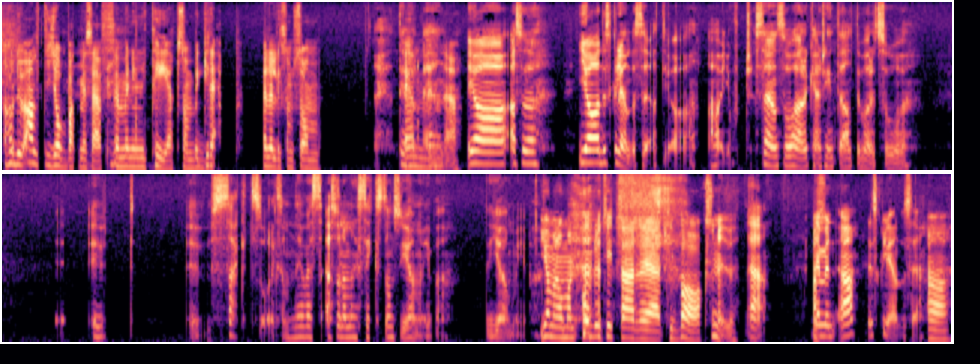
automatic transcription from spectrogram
Har du alltid jobbat med så femininitet som begrepp? Eller liksom som... Ämne. en- Ja, alltså, ja, det skulle jag ändå säga att jag har gjort. Sen så har det kanske inte alltid varit så eh, ut, eh, sagt så. Liksom. När, var, alltså, när man är 16 så gör man ju bara. Det gör man ju bara. Ja men om, man, om du tittar eh, tillbaks nu. Ja. Nej, men, ja, det skulle jag ändå säga. Ja,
